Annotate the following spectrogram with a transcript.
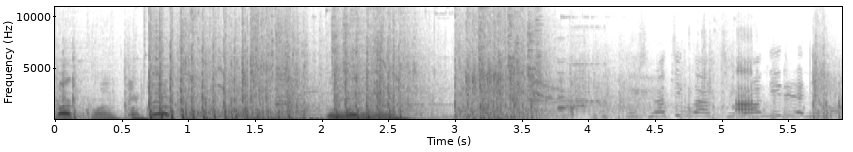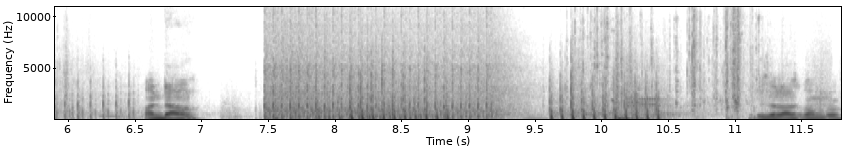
Back one. One crack. Two with me. There's nothing left here. I don't need it anymore. One down. He's the last one, bro.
